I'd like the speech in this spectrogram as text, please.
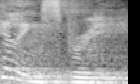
Killing spree.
